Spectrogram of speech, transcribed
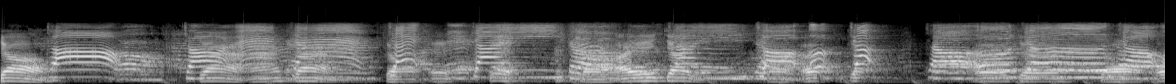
cho cho cho a cha cho e cho cho ấy chay cho ơ chắc cho ơ chớ cho ơ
